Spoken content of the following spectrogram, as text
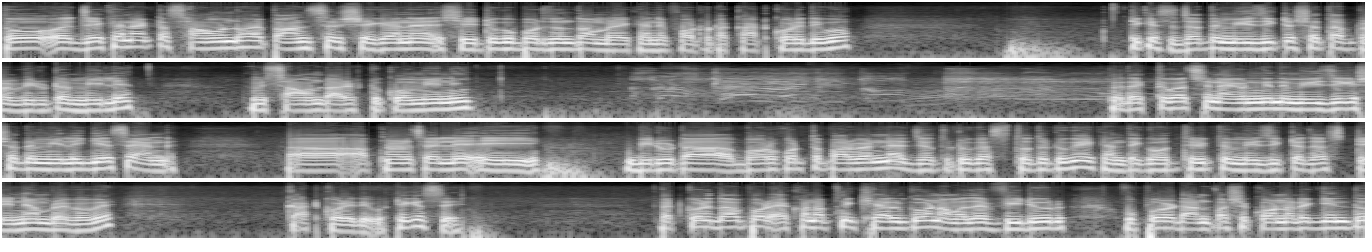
তো যেখানে একটা সাউন্ড হয় পাঞ্চের সেখানে সেইটুকু পর্যন্ত আমরা এখানে ফটোটা কাট করে দিব। ঠিক আছে, যাতে মিউজিকটার সাথে আপনার ভিডিওটা মিলে। আমি সাউন্ড আর একটু কমিয়ে নিই। তো দেখতে পাচ্ছেন, এখন কিন্তু মিউজিকের সাথে মিলে গিয়েছে অ্যান্ড আপনারা চাইলে এই ভিডিওটা বড় করতে পারবেন না, যতটুকু আছে ততটুকু এখান থেকে অতিরিক্ত মিউজিকটা জাস্ট টেনে আমরা এভাবে কাট করে দেবো, ঠিক আছে? কাট করে দেওয়ার পর এখন আপনি খেয়াল করুন, আমাদের ভিডিওর উপরে ডান পাশে কর্নারে কিন্তু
